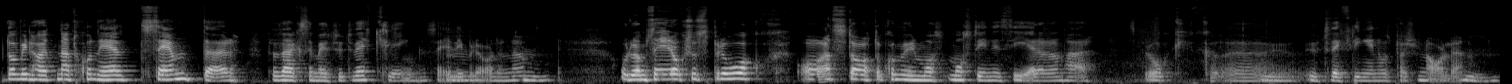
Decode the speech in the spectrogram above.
de vill ha ett nationellt center för verksamhetsutveckling, säger Liberalerna. mm. Och de säger också språk och att stat och kommun måste, initiera de här språkutvecklingen hos personalen.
